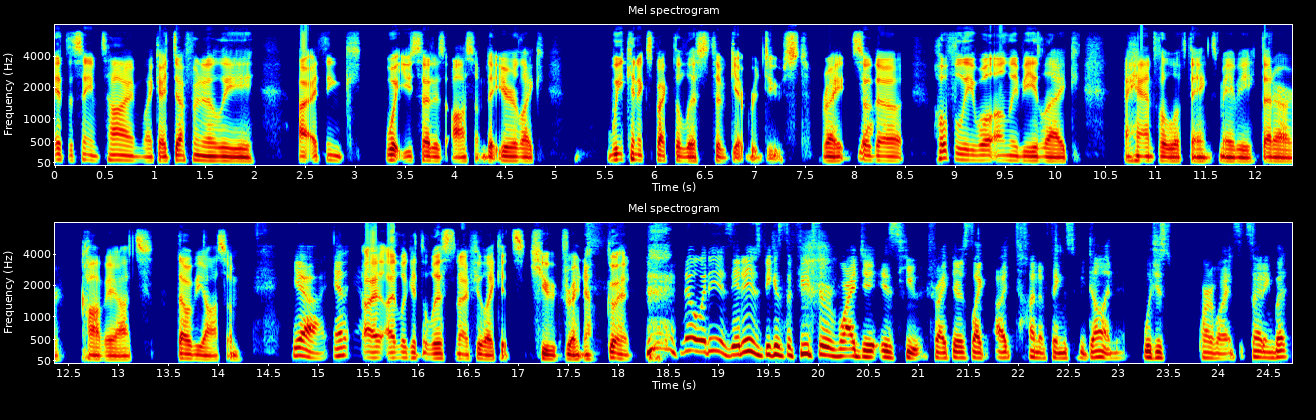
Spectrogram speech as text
at the same time, like I definitely, I think what you said is awesome. That you're like we can expect the list to get reduced, right? So yeah. the hopefully will only be like a handful of things maybe that are caveats. That would be awesome. Yeah, and I, I, look at the list and I feel like it's huge right now. Go ahead. no, it is. It is because the future of YJIT is huge, right? There's like a ton of things to be done, which is part of why it's exciting. But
